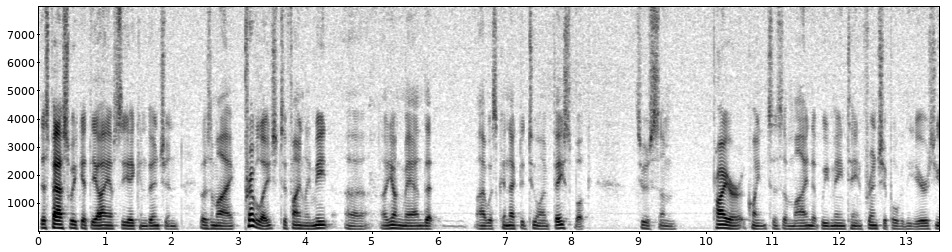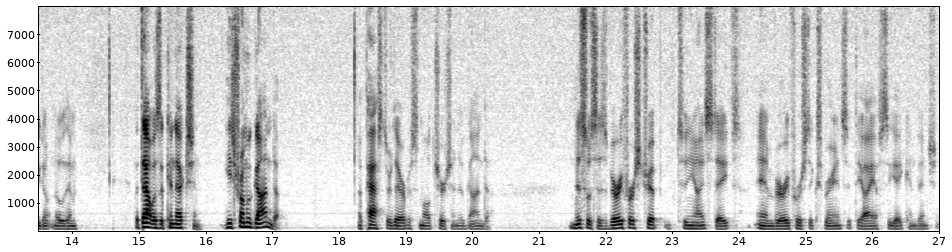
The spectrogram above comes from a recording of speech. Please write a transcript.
This past week at the IFCA convention, it was my privilege to finally meet uh, a young man that I was connected to on Facebook through some prior acquaintances of mine that we maintained friendship over the years. You don't know them. But that was a connection. He's from Uganda, a pastor there of a small church in Uganda. And this was his very first trip to the United States and very first experience at the IFCA convention.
